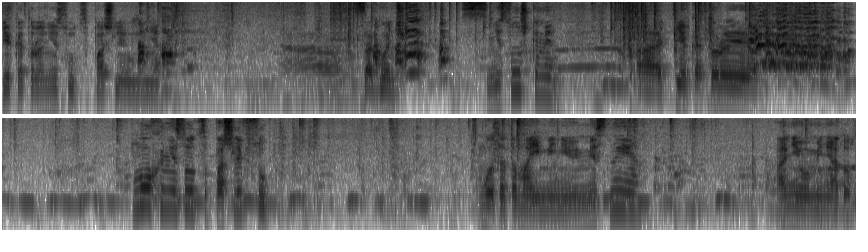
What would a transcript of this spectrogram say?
те, которые несутся, пошли у меня загончик с несушками. А те, которые плохо несутся, пошли в суп. Вот это мои мини-мясные. Они у меня тут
